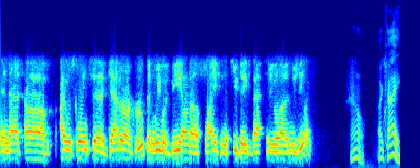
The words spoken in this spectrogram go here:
and that um, I was going to gather our group and we would be on a flight in a few days back to New Zealand. Oh. Okay,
